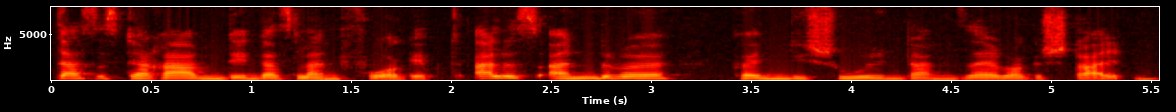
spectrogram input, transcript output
Das ist der Rahmen, den das Land vorgibt. Alles andere können die Schulen dann selber gestalten.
